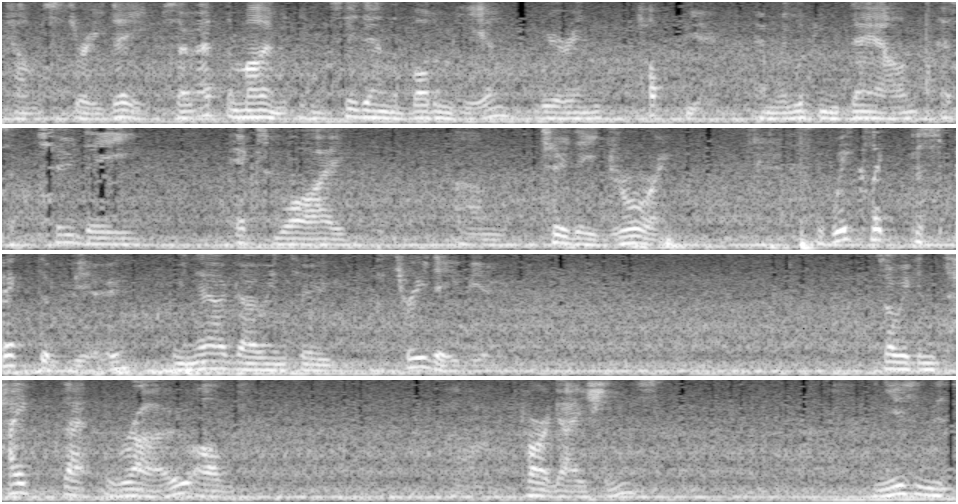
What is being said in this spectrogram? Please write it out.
becomes 3D. So at the moment you can see down the bottom here we're in top view and we're looking down as a 2D XY um, 2D drawing. If we click perspective view we now go into a 3D view. So we can take that row of um, corrugations and using this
